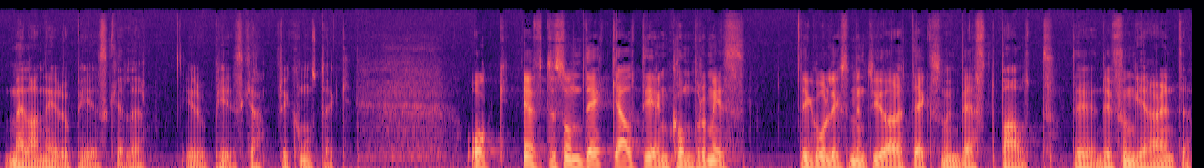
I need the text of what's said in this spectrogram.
mellaneuropeisk eller europeiska friktionsdäck. Och eftersom däck alltid är en kompromiss, det går liksom inte att göra ett däck som är bäst på allt. Det, det fungerar inte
